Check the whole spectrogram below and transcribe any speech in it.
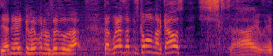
Ya ni hay teléfonos de eso, ¿verdad? ¿Te acuerdas antes cómo marcados? Ay, güey.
